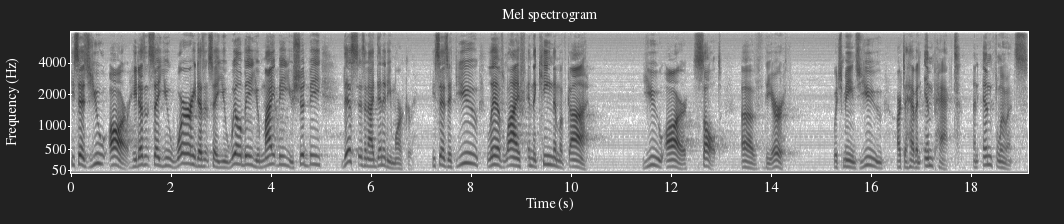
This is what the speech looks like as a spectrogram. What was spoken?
he says, You are. He doesn't say you were. He doesn't say you will be, you might be, you should be. This is an identity marker. He says, If you live life in the kingdom of God, you are salt of the earth, which means you are to have an impact, an influence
